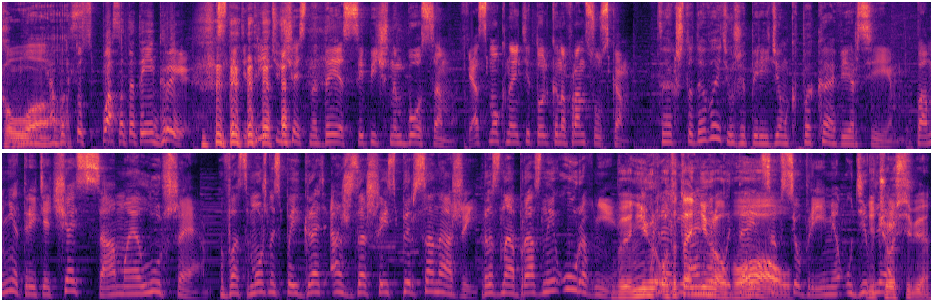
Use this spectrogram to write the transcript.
Меня бы Класс. кто спас от этой игры. Кстати, третью часть на DS с эпичным боссом я смог найти только на французском. Так что давайте уже перейдем к ПК-версии. По мне, третья часть самая лучшая. Возможность поиграть аж за 6 персонажей, разнообразные уровни. Блин, не вот это я не играл, вау. все время удивлять. Ничего себе.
